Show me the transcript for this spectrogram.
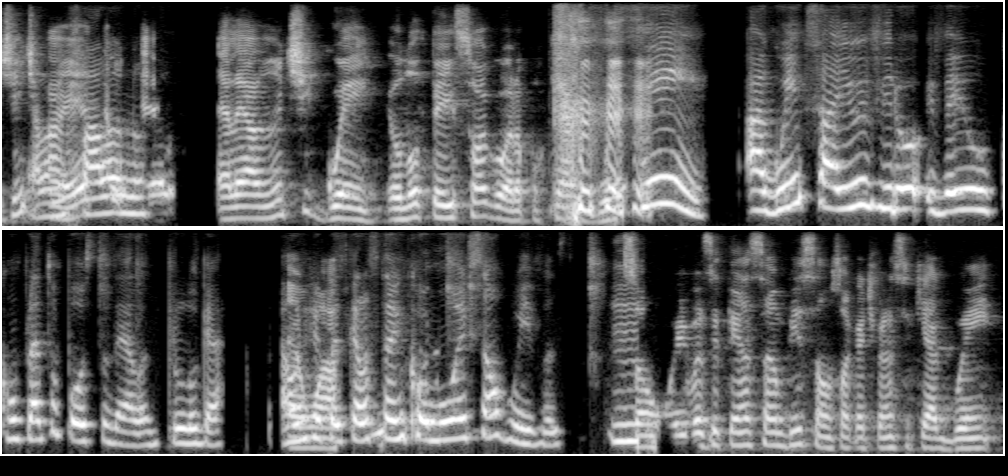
Gente, Ela a não Ethel, fala no... ela é a anti-Gwen. Eu notei isso agora, porque a Gwen Sim, a Gwen saiu e virou e veio o completo oposto dela pro lugar. A É única uma- coisa que elas têm em comum é que são ruivas. São ruivas e tem essa ambição. Só que a diferença é que a Gwen,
